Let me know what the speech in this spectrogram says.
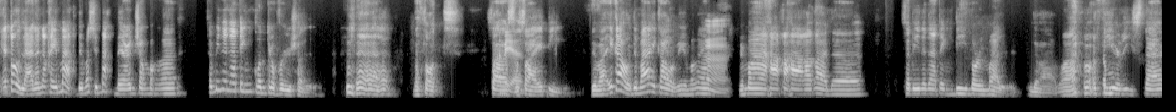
eh, ito, lalo na kay Mac. Di ba si Mac, meron siyang mga, sabihin na natin controversial na, na thoughts sa Ano society. Di ba? Ikaw, di ba? Ikaw, may mga, Hmm. may mga haka-haka ka na sabihin na natin di normal. Di ba? Mga, mga theories na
